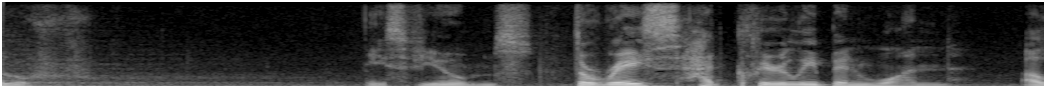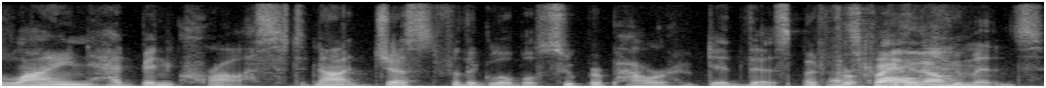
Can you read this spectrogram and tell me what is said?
oof, these fumes. The race had clearly been won. A line had been crossed, not just for the global superpower who did this, but for That's crazy, all though. humans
